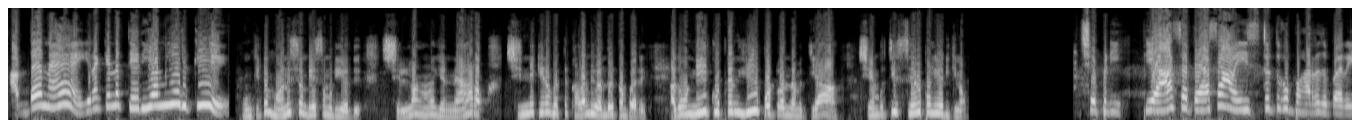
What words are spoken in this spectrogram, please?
அதானே? எனக்கு என்ன தெரியாமே இருக்கு. உன்கிட்ட மனுஷன் பேச முடியாது. சில்லாம் என் நேரம். சின்னக்கின பத்து கிளம்பி வந்திருக்கேன் பாரு. அதுவும் நீ கூப்பிட்டு லீவ் போட்டு வந்த மத்தியா? செம்புத்தி செருப்பள்ளி அடிக்கணும். செப்படி. பேச பேச அவன் இஷ்டத்துக்கு பாடுறது பாரு.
